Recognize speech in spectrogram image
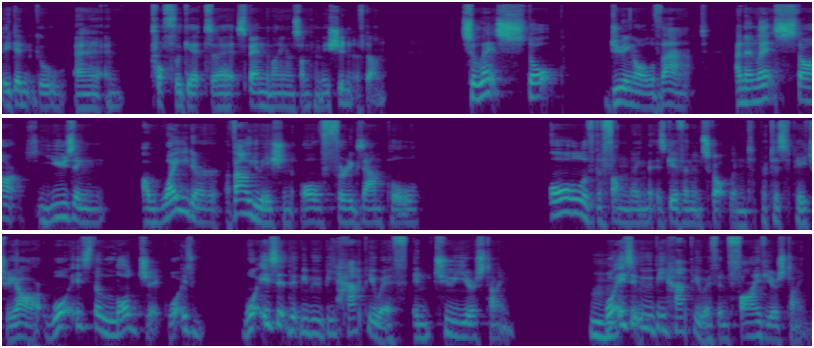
they didn't go uh, and profligate, uh, spend the money on something they shouldn't have done. So let's stop doing all of that. And then let's start using a wider evaluation of, for example, all of the funding that is given in Scotland to participatory art. What is the logic? What is what is it that we would be happy with in two years' time? Mhm. What is it we would be happy with in five years' time?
